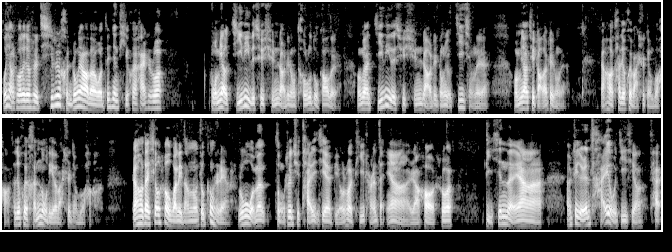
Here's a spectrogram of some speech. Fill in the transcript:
我想说的就是，其实很重要的，我最近体会还是说，我们要极力的去寻找这种投入度高的人，我们要极力的去寻找这种有激情的人，我们要去找到这种人，然后他就会把事情做好，他就会很努力的把事情做好。然后在销售管理当中就更是这样。如果我们总是去谈一些，比如说提成怎样，然后说。底薪怎样啊？然后这个人才有激情，才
